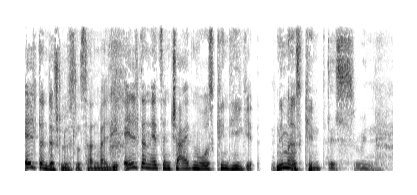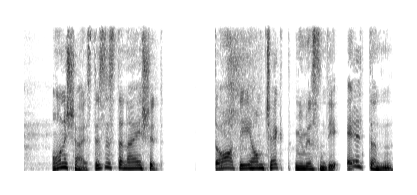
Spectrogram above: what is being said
Eltern der Schlüssel sind, weil die Eltern jetzt entscheiden, wo das Kind hingeht. Nimmer das Kind. Das. Ohne Scheiß. Das ist der neue Shit. Da, die haben checkt, wir müssen die Eltern,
